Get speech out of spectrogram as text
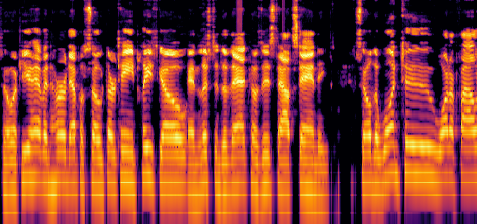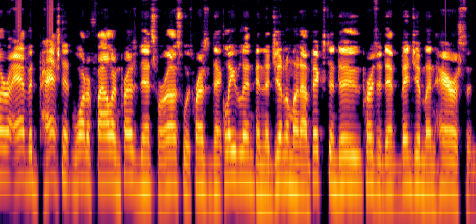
So if you haven't heard episode 13, please go and listen to that because it's outstanding. So the one-two waterfowler, avid, passionate waterfowler and presidents for us was President Cleveland and the gentleman I'm fixing to do, President Benjamin Harrison.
